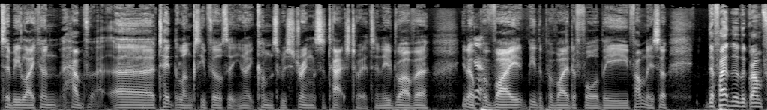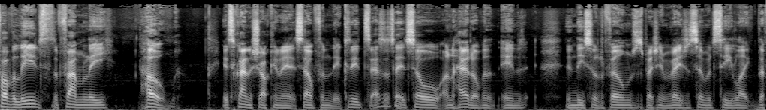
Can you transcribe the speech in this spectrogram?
to be like and have uh, take the loan because he feels that you know it comes with strings attached to it, and he'd rather you know yeah. provide be the provider for the family. So the fact that the grandfather leaves the family home it's kind of shocking in itself, and because it, it's as I say, it's so unheard of in, in in these sort of films, especially in invasion cinema, to see like the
